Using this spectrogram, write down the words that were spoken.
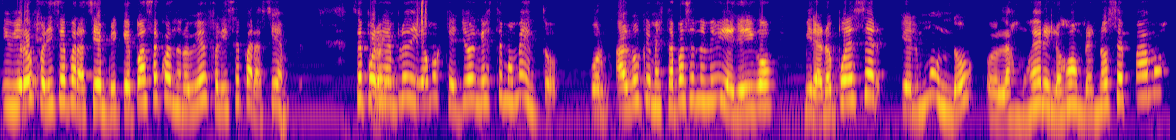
y vivieron felices para siempre. ¿Y qué pasa cuando no viven felices para siempre? O sea, por ejemplo, digamos que yo en este momento por algo que me está pasando en mi vida, yo digo, mira, no puede ser que el mundo, o las mujeres y los hombres, no sepamos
